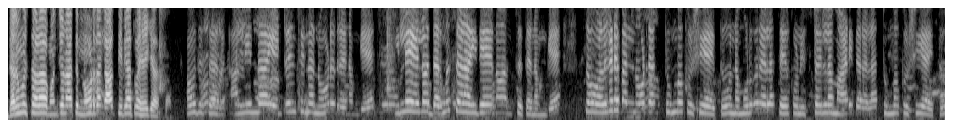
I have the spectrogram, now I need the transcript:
ಧರ್ಮಸ್ಥಳ ಮಂಜುನಾಥ್ ನೋಡ್ದಂಗ ಆಗ್ತಿದೆ ಅಥವಾ ಹೇಗೆ ಅಂತ? ಹೌದು ಸರ್ ಅಲ್ಲಿಂದ ಎಂಟ್ರೆನ್ಸ್ ಇಂದ ನೋಡಿದ್ರೆ ನಮ್ಗೆ ಇಲ್ಲೇ ಎಲ್ಲೋ ಧರ್ಮಸ್ಥಳ ಇದೆ ಏನೋ ಅನ್ಸುತ್ತೆ ನಮ್ಗೆ. ಸೊ ಒಳಗಡೆ ಬಂದ್ ನೋಡಿದಾಗ ತುಂಬಾ ಖುಷಿ ಆಯ್ತು. ನಮ್ಮ ಹುಡುಗರೆಲ್ಲ ಸೇರ್ಕೊಂಡು ಇಷ್ಟೆಲ್ಲ ಮಾಡಿದಾರಲ್ಲ ತುಂಬಾ ಖುಷಿ ಆಯ್ತು.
